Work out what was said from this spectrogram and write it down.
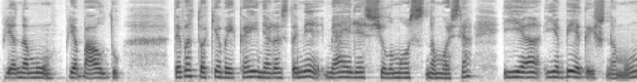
prie namų, prie baldų. Tai va tokie vaikai, nerasdami meilės šilumos namuose, jie, jie bėga iš namų,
